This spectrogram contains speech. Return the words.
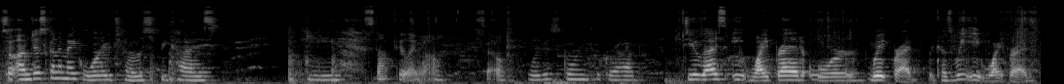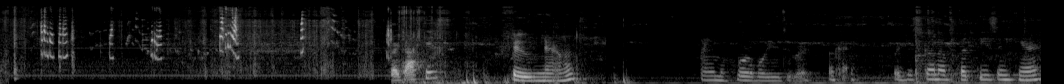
So I'm just gonna make Rory toast because he's not feeling well. So we're just going to grab Do you guys eat white bread or wheat bread? Because we eat white bread. I got his food now. I am a horrible YouTuber. Okay, we're just gonna put these in here.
